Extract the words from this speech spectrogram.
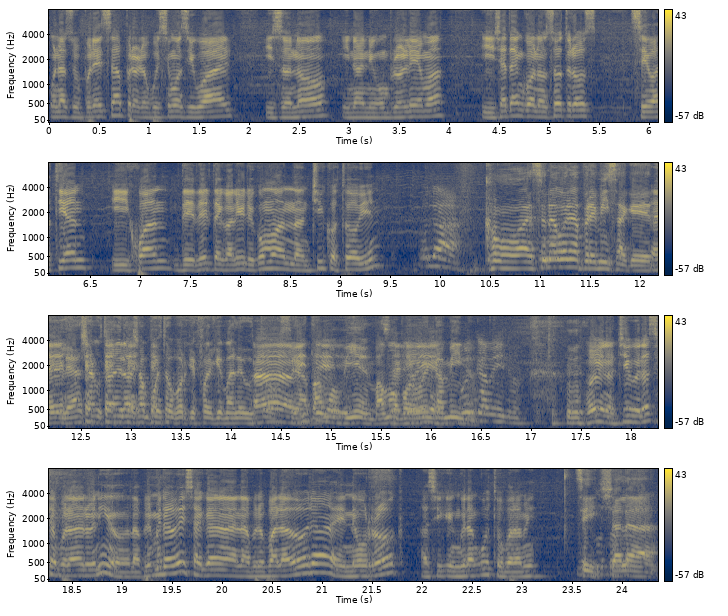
una sorpresa, pero lo pusimos igual y sonó y no hay ningún problema. Y ya están con nosotros Sebastián y Juan de Delta Calibre. ¿Cómo andan chicos? ¿Todo bien? Hola. ¿Cómo va? Es una buena premisa que Eh. les haya gustado y lo hayan puesto porque fue el que más le gustó. Ah, o sea, ¿viste? vamos bien, vamos Salió por buen bien. camino. Buen camino. Bueno chicos, gracias por haber venido. La primera vez acá en la propaladora, en New Rock, así que un gran gusto para mí. Sí, ya la,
